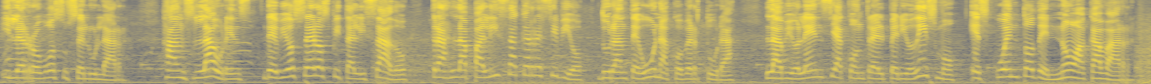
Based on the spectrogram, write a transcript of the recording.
y le robó su celular. Hans Laurens debió ser hospitalizado tras la paliza que recibió durante una cobertura. La violencia contra el periodismo es cuento de no acabar.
